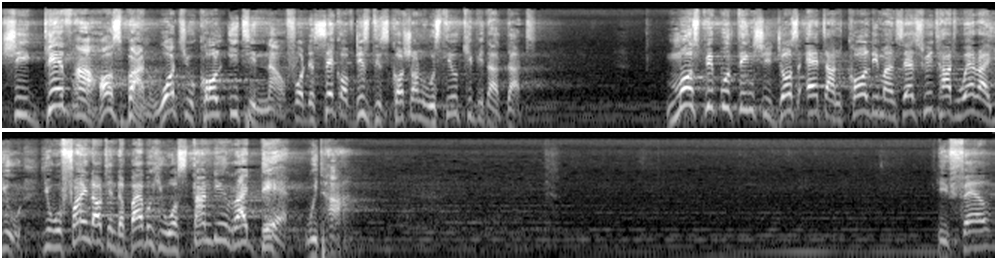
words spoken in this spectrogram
she gave her husband what you call eating now. For the sake of this discussion, we'll still keep it at that. Most people think she just ate and called him and said, sweetheart, where are you? You will find out in the Bible, he was standing right there with her. He fell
